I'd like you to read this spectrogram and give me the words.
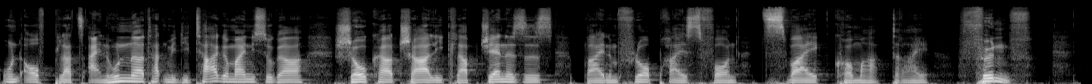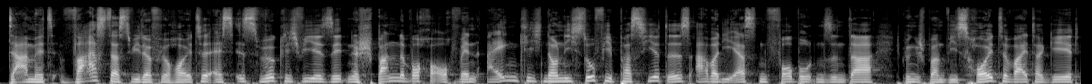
und auf Platz 100 hatten wir die Tage, meine ich sogar, Joker Charlie Club Genesis bei einem Floorpreis von 2,35 damit war's das wieder für heute. Es ist wirklich, wie ihr seht, eine spannende Woche, auch wenn eigentlich noch nicht so viel passiert ist, aber die ersten Vorboten sind da. Ich bin gespannt, wie es heute weitergeht,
